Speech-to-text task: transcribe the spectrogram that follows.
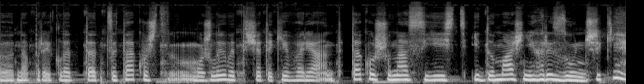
е, Наприклад, Та це також можливий ще такий варіант. Також у нас є і домашні гризунчики.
